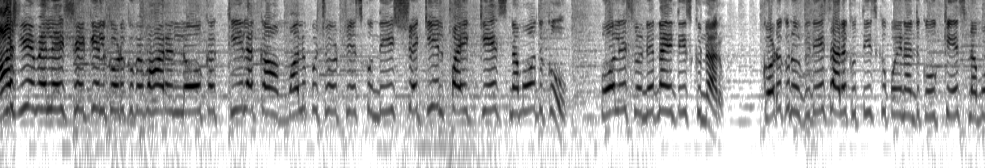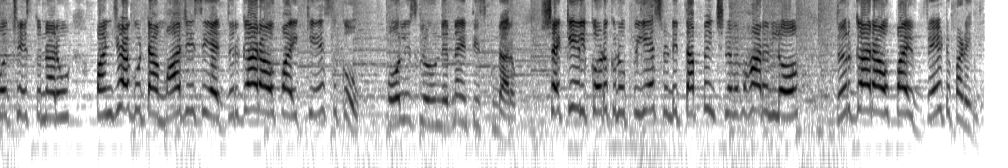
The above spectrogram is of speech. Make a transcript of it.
మాజీ ఎమ్మెల్యే షకీల్ కొడుకు వ్యవహారంలో ఒక కీలక మలుపు చోటు చేసుకుంది. షకీల్ పై కేసు నమోదుకు పోలీసులు నిర్ణయం తీసుకున్నారు. కొడుకును విదేశాలకు తీసుకుపోయినందుకు కేసు నమోదు చేస్తున్నారు. పంజాగుట్ట మాజీ సీఐ దుర్గారావుపై కేసుకు పోలీసులు నిర్ణయం తీసుకున్నారు. షకీల్ కొడుకును పిఎస్ నుండి తప్పించిన వ్యవహారంలో దుర్గారావుపై వేటు పడింది.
